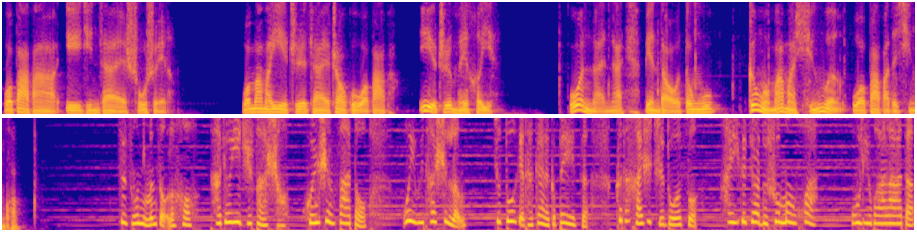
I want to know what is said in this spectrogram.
我爸爸已经在熟睡了，我妈妈一直在照顾我爸爸，一直没合眼。我奶奶便到东屋跟我妈妈询问我爸爸的情况。自从你们走了后，他就一直发烧，浑身发抖，我以为他是冷。就多给他盖了个被子，可他还是直哆嗦，还一个劲儿的说梦话，呜里哇啦的，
